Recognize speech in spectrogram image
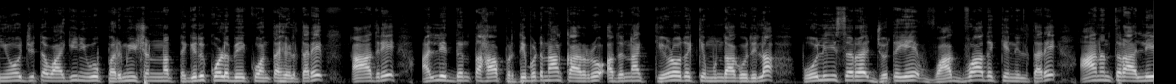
ನಿಯೋಜಿತವಾಗಿ ನೀವು ಪರ್ಮಿಷನನ್ನು ತೆಗೆದುಕೊಳ್ಳಬೇಕು ಅಂತ ಹೇಳ್ತಾರೆ. ಆದರೆ ಅಲ್ಲಿದ್ದಂತಹ ಪ್ರತಿಭಟನಾಕಾರರು ಅದನ್ನು ಕೇಳೋದಕ್ಕೆ ಮುಂದಾಗೋದಿಲ್ಲ ಪೊಲೀಸರ ಜೊತೆಯೇ ವಾಗ್ವಾದಕ್ಕೆ ನಿಲ್ತಾರೆ. ಆನಂತರ ಅಲ್ಲಿ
